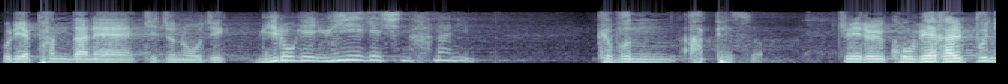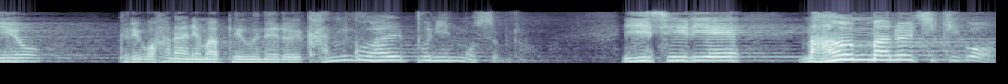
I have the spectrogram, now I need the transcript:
우리의 판단의 기준은 오직 위로계 위에 계신 하나님. 그분 앞에서 죄를 고백할 뿐이요. 그리고 하나님 앞에 은혜를 간구할 뿐인 모습으로 이 세리의 마음만을 지키고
